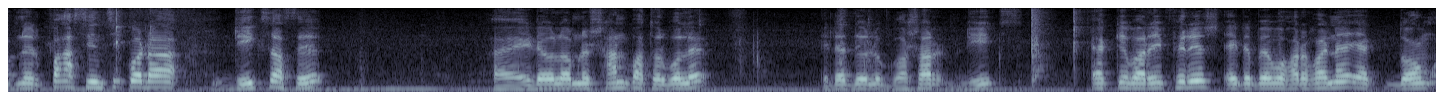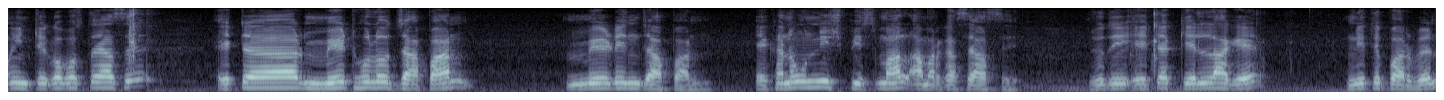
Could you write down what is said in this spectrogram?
আপনার পাঁচ ইঞ্চি কটা ডিস্ক আছে এটা হলো আপনার শান পাথর বলে। এটা দিয়ে হলো ঘষার ডিস্ক। একেবারেই ফ্রেশ, এটা ব্যবহার হয় না, একদম ইনটেক অবস্থায় আছে। এটার মেড হলো জাপান মেড ইন জাপান। এখানে উনিশ পিস মাল আমার কাছে আছে। যদি এটা কেল লাগে নিতে পারবেন।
